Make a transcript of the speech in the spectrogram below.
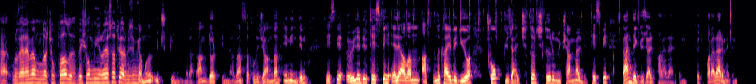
Ha, bunu veremem bunlar çok pahalı. 5-10 bin euroya satıyor bizim. gramı 3000 liradan 4000 liradan satılacağından emindim. Tesbih öyle bir tesbih ele alanın aklını kaybediyor. Çok güzel çıtır çıtır mükemmel bir tesbih. Ben de güzel para verdim. Kötü para vermedim.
